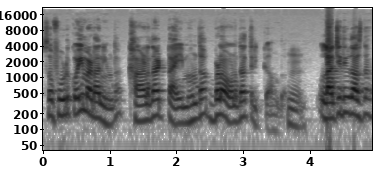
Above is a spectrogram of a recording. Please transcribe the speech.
ਸੋ ਫੂਡ ਕੋਈ ਮਾੜਾ ਨਹੀਂ ਹੁੰਦਾ। ਖਾਣ ਦਾ ਟਾਈਮ ਹੁੰਦਾ ਬਣਾਉਣ ਦਾ ਤਰੀਕਾ ਹੁੰਦਾ। ਲੰਚ ਦੀ ਵੀ ਦੱਸਦਾ।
